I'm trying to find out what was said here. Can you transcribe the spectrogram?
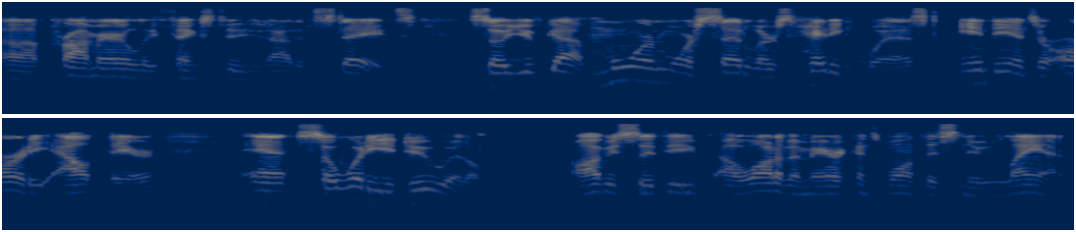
uh, primarily thanks to the United States. So you've got more and more settlers heading west. Indians are already out there, and so what do you do with them? Obviously, the, a lot of Americans want this new land.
